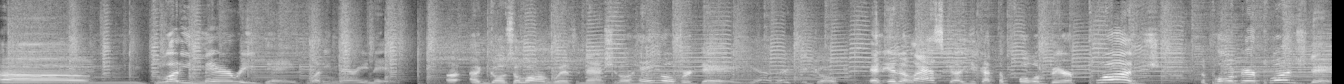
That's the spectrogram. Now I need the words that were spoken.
um, Bloody Mary Day. Bloody Mary Day. Uh, uh, goes along with National Hangover Day. Yeah, there you go. And in Alaska, you got the Polar Bear Plunge. The Polar Bear Plunge Day.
